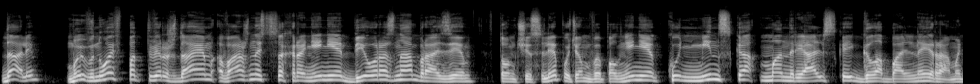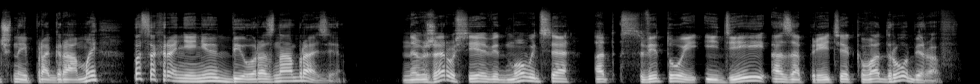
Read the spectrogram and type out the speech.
Далее. Мы вновь подтверждаем важность сохранения биоразнообразия, том числе путем выполнения Куньминско-Монреальской глобальной рамочной программы по сохранению биоразнообразия. Невже Росія відмовиться від святої ідеї о запреті квадроберів?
